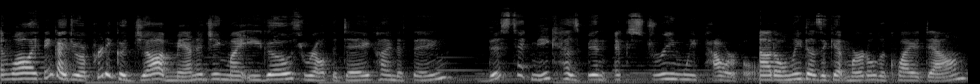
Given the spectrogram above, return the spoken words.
And while I think I do a pretty good job managing my ego throughout the day kind of thing, this technique has been extremely powerful. Not only does it get Myrtle to quiet down,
